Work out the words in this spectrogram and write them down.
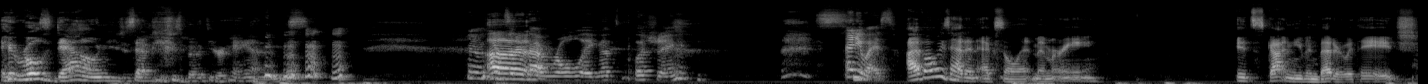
It rolls down. You just have to use both your hands. I don't consider Uh, that rolling. That's pushing. Anyways, I've always had an excellent memory. It's gotten even better with age.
